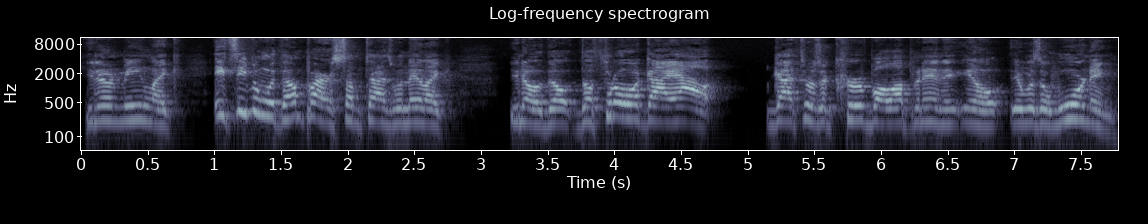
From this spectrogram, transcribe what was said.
You know what I mean? Like it's even with umpires sometimes when they like, you know, they'll they'll throw a guy out. Guy throws a curveball up and in. And, you know, there was a warning.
